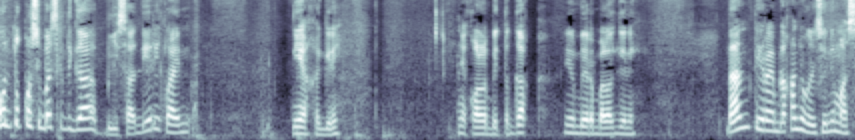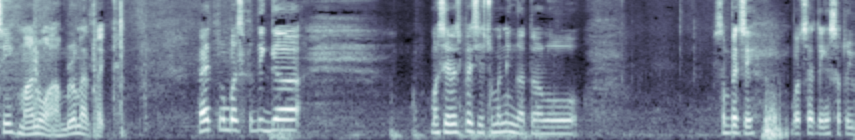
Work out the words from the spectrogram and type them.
Untuk kursi baris ketiga bisa di recline. Nih ya kayak gini. Ini kalau lebih tegak, ini lebih rebal lagi nih. Dan tirai belakang juga di sini masih manual, belum elektrik. Headroom baris ketiga masih ada space ya, cuman ini nggak terlalu sempit sih buat setting 1.8.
